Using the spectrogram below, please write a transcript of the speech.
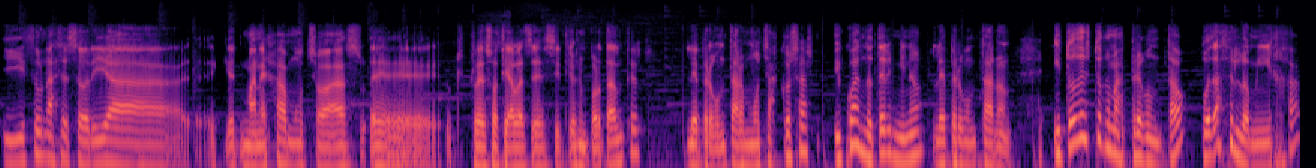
y hizo una asesoría que maneja muchas eh, redes sociales de sitios importantes. Le preguntaron muchas cosas y cuando terminó le preguntaron, ¿y todo esto que me has preguntado, puede hacerlo mi hija?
